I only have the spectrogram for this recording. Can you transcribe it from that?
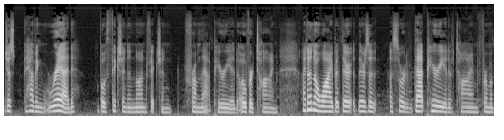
just having read both fiction and nonfiction from that period over time. I don't know why, but there there's a, a sort of that period of time from a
